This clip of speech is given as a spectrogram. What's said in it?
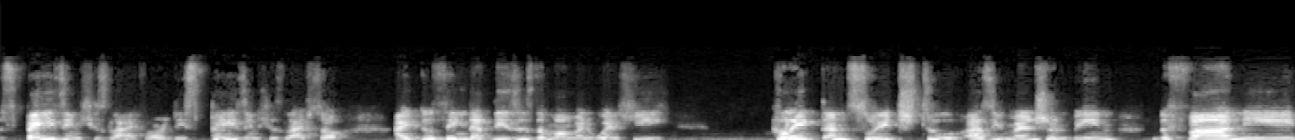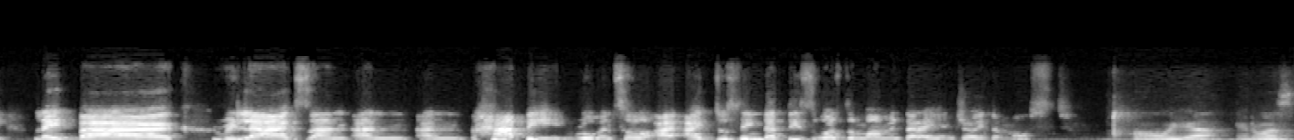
space in his life or this space in his life. So I do think that this is the moment when he clicked and switched to, as you mentioned, being the funny, laid back, relaxed, and and and happy Ruben. So I, I do think that this was the moment that I enjoyed the most. Oh yeah, it was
